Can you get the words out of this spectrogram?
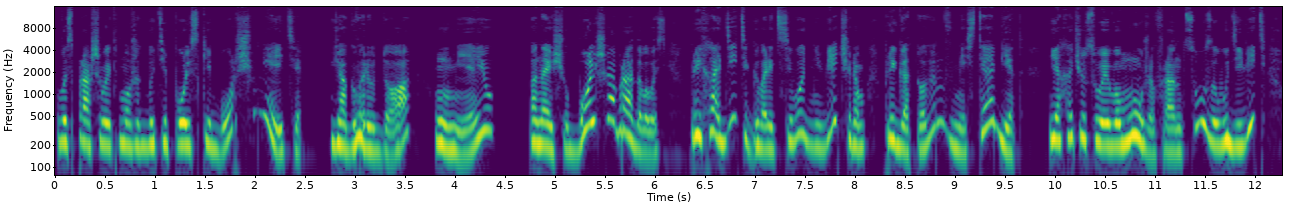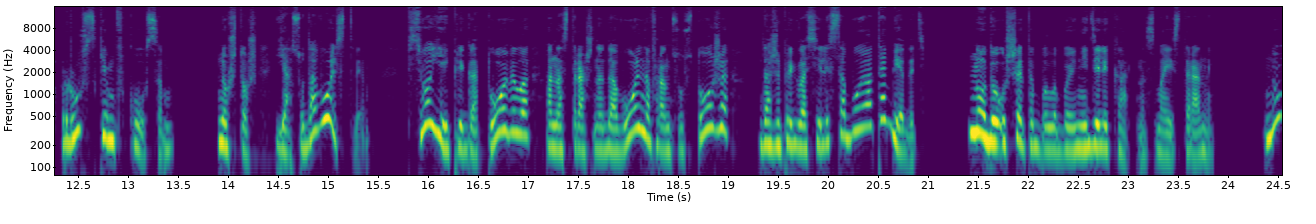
Вы, спрашивает, может быть, и польский борщ умеете? Я говорю, да, умею. Она еще больше обрадовалась. «Приходите, — говорит, — сегодня вечером приготовим вместе обед. Я хочу своего мужа-француза удивить русским вкусом». Ну что ж, я с удовольствием. Все ей приготовила, она страшно довольна, француз тоже, даже пригласили с собой отобедать. Ну да уж это было бы неделикатно с моей стороны. Ну,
